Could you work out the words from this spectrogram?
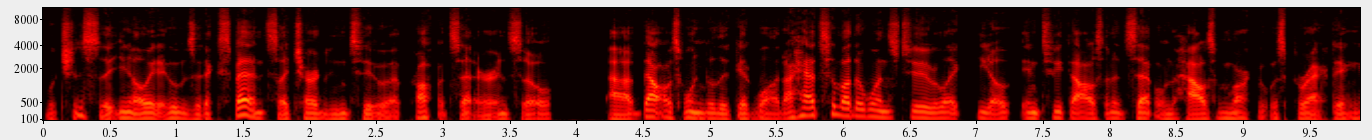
which is you know it, it, was an expense, I turned into a profit center, and so uh, that was one really good one. I had some other ones too, like you know in 2007 when the housing market was correcting.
